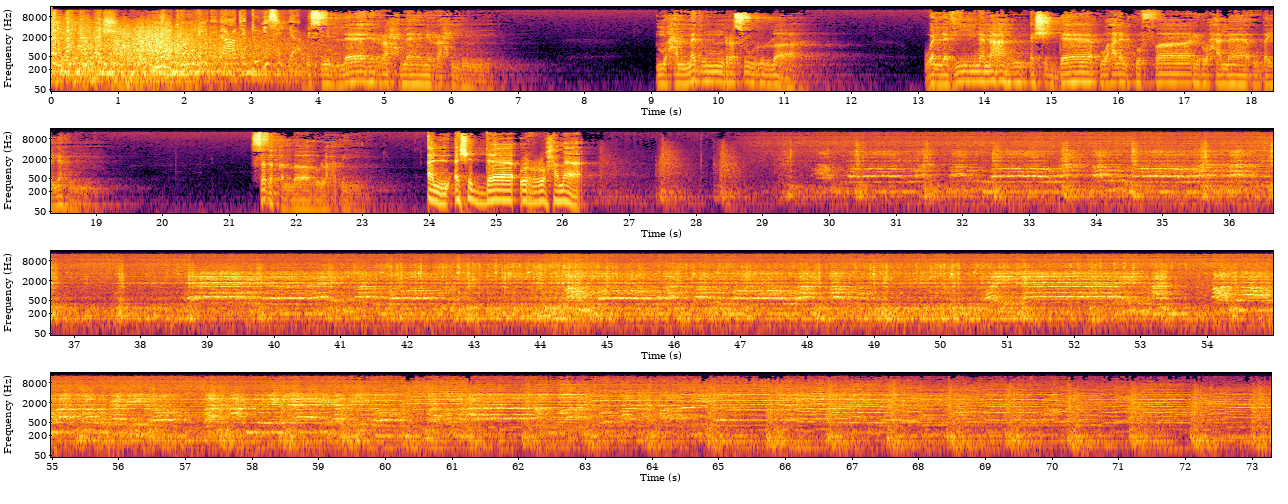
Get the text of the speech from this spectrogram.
هذا البرنامج من كل الإذاعة التونسية. بسم الله الرحمن الرحيم. محمد رسول الله. والذين معه أشداء على الكفار رحماء بينهم. صدق الله العظيم. الأشداء الرحماء.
